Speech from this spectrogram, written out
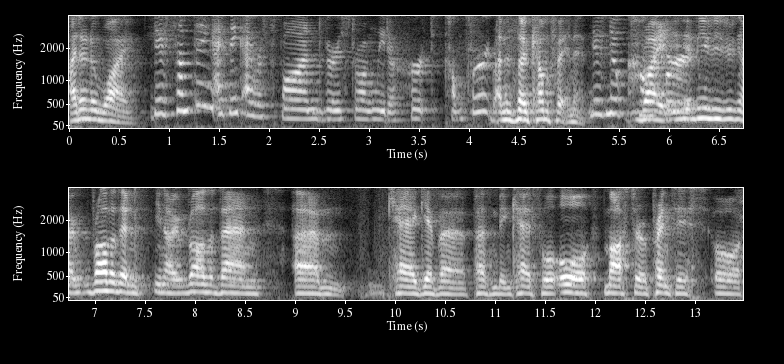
I don't know why, There's something I think I respond very strongly to hurt comfort. and there's no comfort in it. There's no Right, comfort. you- you know, rather than you know, rather than um, caregiver, person being cared for, or master apprentice, or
